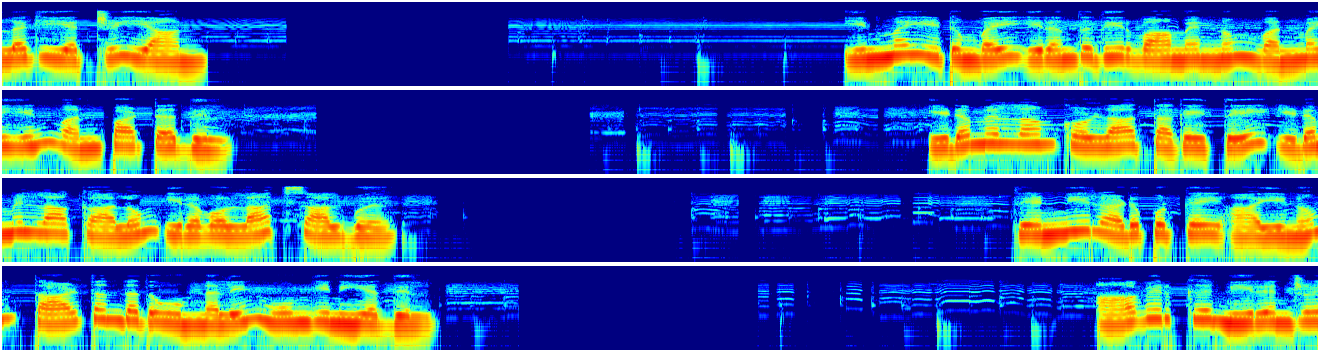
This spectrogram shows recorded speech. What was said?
உலகியற்றி யான். இன்மை இடும்பை இறந்ததீர் வாமென்னும் வன்மையின் வன்பாட்டதில். இடமெல்லாம் கொள்ளா தகைத்தே இடமில்லா காலும் இரவொல்லாச் சால்பு. தென்னீர் அடுப்புட்கை ஆயினும் தாழ்த்தந்தது உண்ணலின் ஊங்கினியதில் ஆவிற்கு நீரென்று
